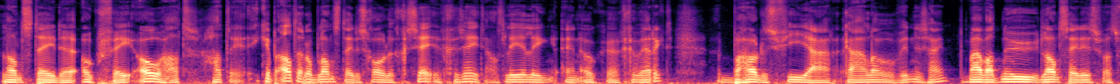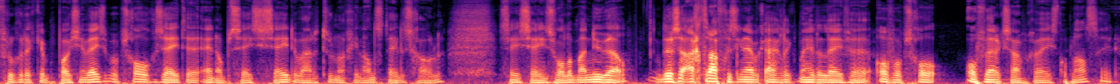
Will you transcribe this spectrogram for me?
Landsteden ook VO had, had ik heb altijd op Landsteden scholen geze gezeten als leerling en ook gewerkt behoudens vier jaar Kalo of zijn. Maar wat nu landsteden is, was vroeger, ik heb een poosje in Wezen op school gezeten en op CCC. Er waren toen nog geen landstedenscholen. CCC in Zwolle, maar nu wel. Dus achteraf gezien heb ik eigenlijk mijn hele leven of op school of werkzaam geweest op landsteden.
